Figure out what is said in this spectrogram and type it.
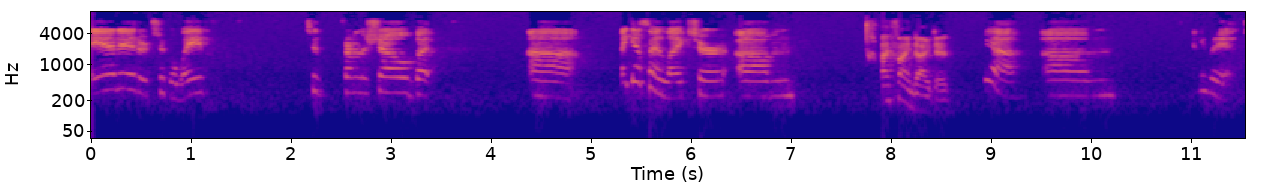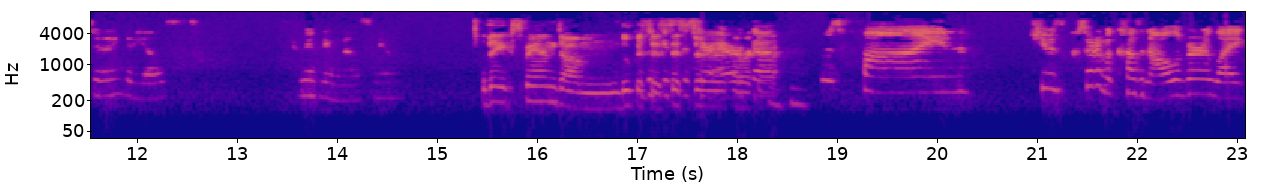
added or took away to from the show, but uh, I guess I liked her. Um, I find I did. yeah. Um, anybody? Did anybody else? Do we have anyone else new? They expand um, Lucas's Lucas' sister, sister Erica. Erica. Was fine. She was sort of a cousin Oliver, like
